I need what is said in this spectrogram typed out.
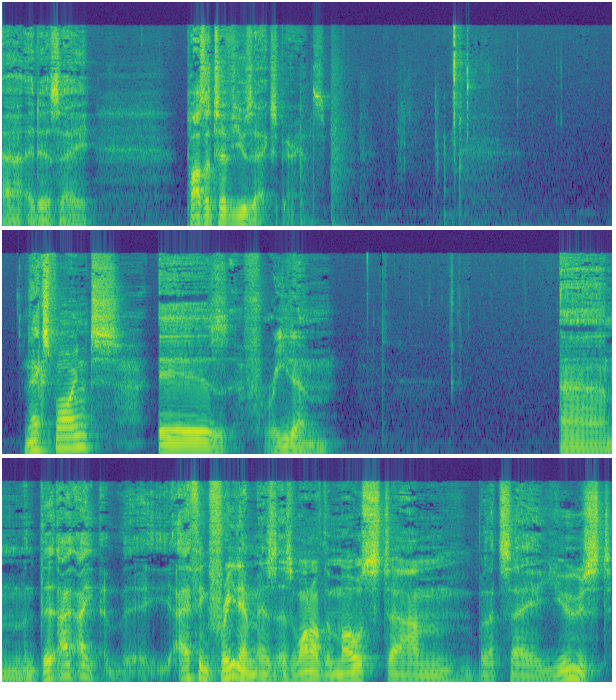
uh, it is a positive user experience. Next point is freedom. Um, I, I, I think freedom is, is one of the most, um, let's say, used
